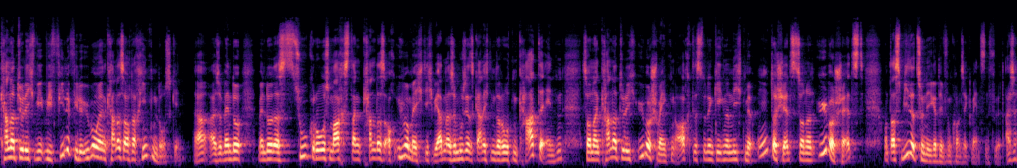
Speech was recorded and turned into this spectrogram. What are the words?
kann natürlich, wie, wie viele, viele Übungen, kann das auch nach hinten losgehen. Ja, also wenn du, wenn du das zu groß machst, dann kann das auch übermächtig werden. Also muss jetzt gar nicht in der roten Karte enden, sondern kann natürlich überschwenken auch, dass du den Gegner nicht mehr unterschätzt, sondern überschätzt und das wieder zu negativen Konsequenzen führt. Also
